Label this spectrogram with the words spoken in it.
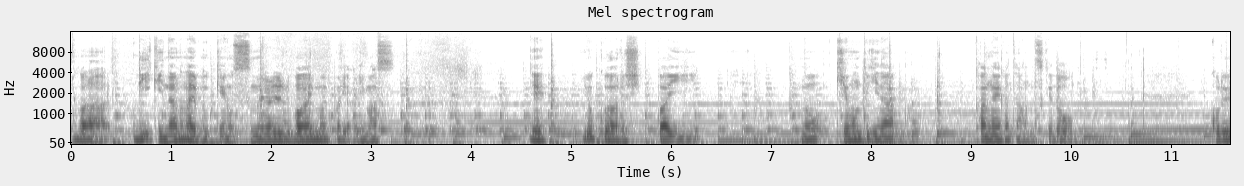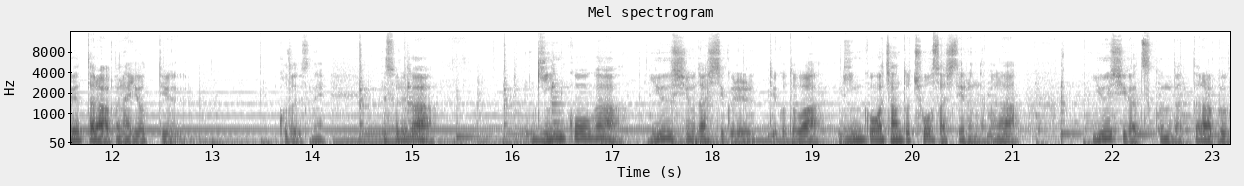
だから利益にならない物件を勧められる場合もやっぱりあります。でよくある失敗の基本的な考え方なんですけどこれをやったら危ないよっていうことですね。でそれが銀行が融資を出してくれるっていうことは銀行がちゃんと調査してるんだから融資がつくんだったら物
